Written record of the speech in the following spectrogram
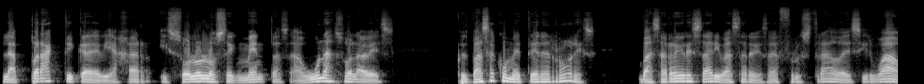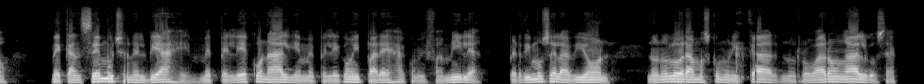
la práctica de viajar y solo lo segmentas a una sola vez, pues vas a cometer errores. Vas a regresar y vas a regresar frustrado, a decir, wow, me cansé mucho en el viaje, me peleé con alguien, me peleé con mi pareja, con mi familia, perdimos el avión, no nos logramos comunicar, nos robaron algo, o sea,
